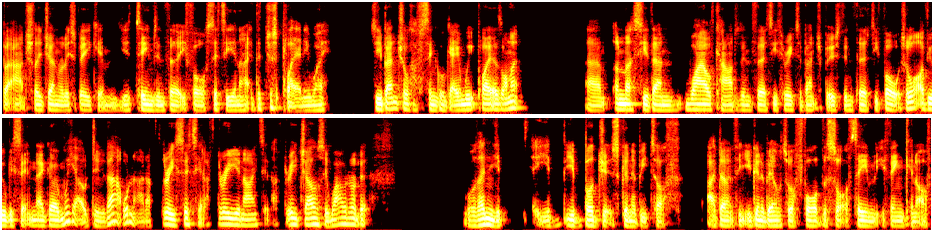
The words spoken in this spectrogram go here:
But actually, generally speaking, your teams in 34, City United, they just play anyway. So your bench will have single game week players on it. Um, unless you then wild carded in 33 to bench boost in 34, which a lot of you will be sitting there going, well, yeah, I'd do that, wouldn't I? I'd have three City, I'd have three United, I'd have three Chelsea. Why would I do it? Well, then you, you, your budget's going to be tough. I don't think you're going to be able to afford the sort of team that you're thinking of.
